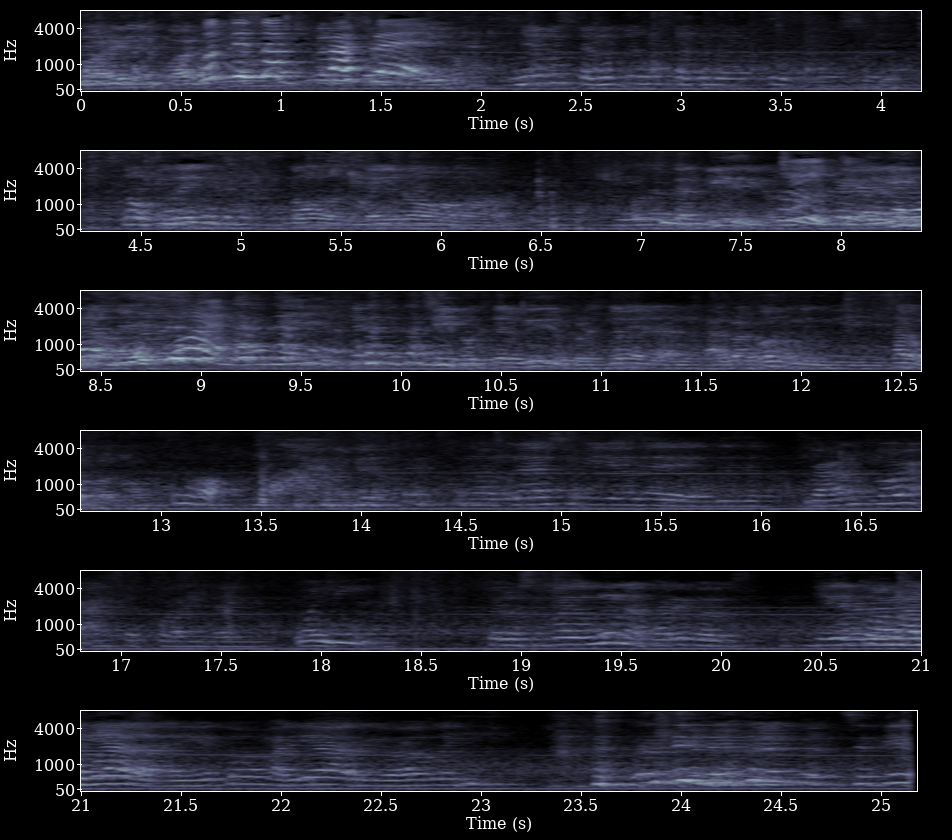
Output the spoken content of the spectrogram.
44. Look this up, my friend. Pues ahí no, ahí no. Porque está el vidrio. Jason, Está el vidrio. Sí, porque está el vidrio, pero si no, al, al balcón no me salgo al balcón. No, una vez subí yo de, desde ground floor hasta 40. Pero se fue de una para arriba. Llegué toda mareada, llegué toda mareada arriba. Sentí que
